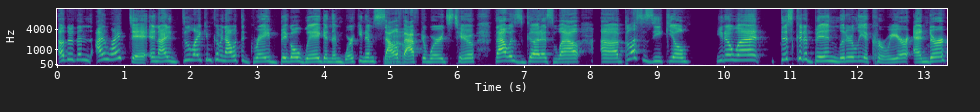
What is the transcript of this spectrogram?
other than I liked it. And I do like him coming out with the gray big old wig and then working himself yeah. afterwards, too. That was good as well. Uh, bless Ezekiel. You know what? This could have been literally a career ender.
